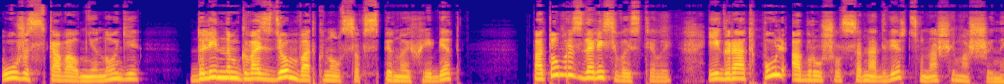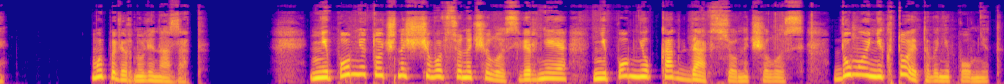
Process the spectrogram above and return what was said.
Ужас сковал мне ноги, длинным гвоздем воткнулся в спиной хребет, Потом раздались выстрелы, и град пуль обрушился на дверцу нашей машины. Мы повернули назад. Не помню точно, с чего все началось, вернее, не помню, когда все началось. Думаю, никто этого не помнит,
